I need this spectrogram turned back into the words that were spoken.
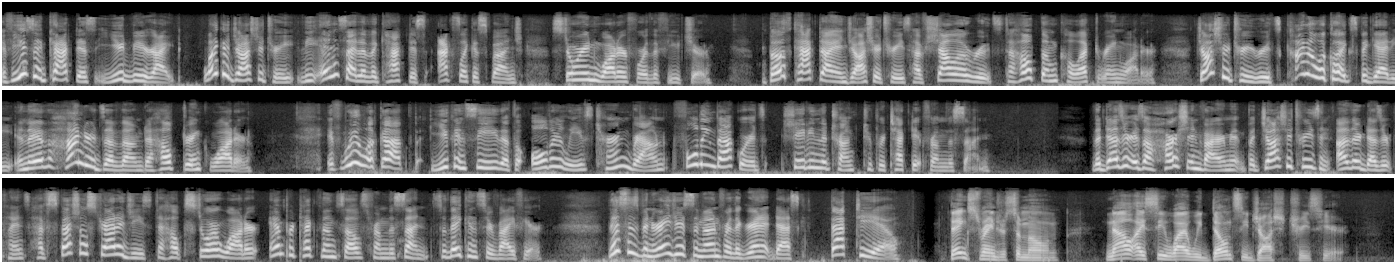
If you said cactus, you'd be right. Like a Joshua tree, the inside of a cactus acts like a sponge, storing water for the future. Both cacti and Joshua trees have shallow roots to help them collect rainwater. Joshua tree roots kind of look like spaghetti, and they have hundreds of them to help drink water. If we look up, you can see that the older leaves turn brown, folding backwards, shading the trunk to protect it from the sun. The desert is a harsh environment, but Joshua trees and other desert plants have special strategies to help store water and protect themselves from the sun so they can survive here. This has been Ranger Simone for the Granite Desk. Back to you. Thanks, Ranger Simone. Now I see why we don't see Joshua trees here.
